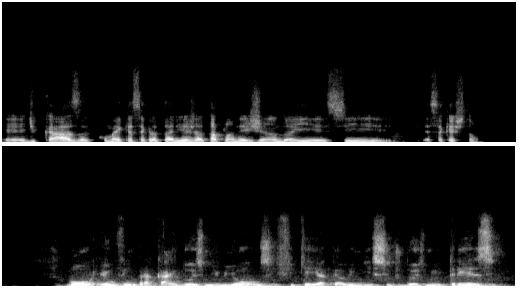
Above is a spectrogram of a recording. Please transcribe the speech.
é, de casa. Como é que a secretaria já está planejando aí esse, essa questão? Bom, eu vim para cá em 2011, fiquei até o início de 2013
